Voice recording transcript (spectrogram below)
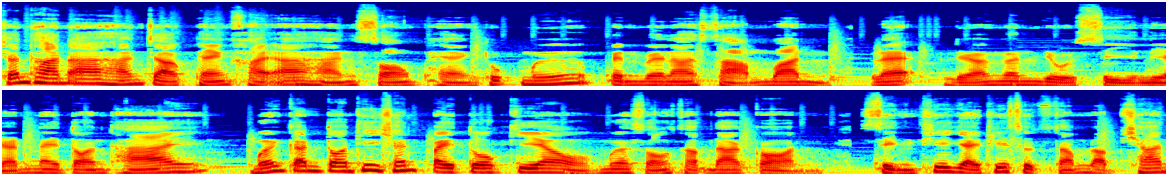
ฉันทานอาหารจากแผงขายอาหาร 2 แผงทุกมื้อเป็นเวลา 3 วัน และเหลือเงินอยู่ 4 เหรียญในตอนท้าย เหมือนกันตอนที่ฉันไปโตเกียวเมื่อสองสัปดาห์ก่อน สิ่งที่ใหญ่ที่สุดสำหรับฉัน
